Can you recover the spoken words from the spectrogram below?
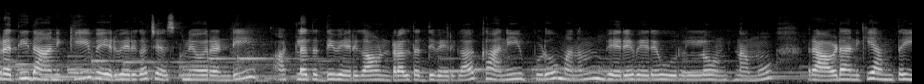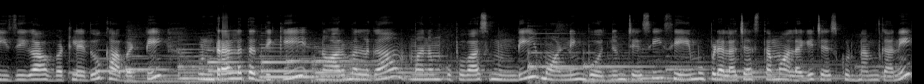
ప్రతి దానికి వేరువేరుగా చేసుకునేవారండి. అట్ల తద్ది వేరుగా ఉండ్రాల తద్ది వేరుగా. కానీ ఇప్పుడు మనం వేరే వేరే ఊర్లలో ఉంటున్నాము. రావడానికి అంత ఈజీగా అవ్వట్లేదు. కాబట్టి ఉండ్రాళ్ళ తద్దికి నార్మల్గా మనం ఉపవాసం ఉండి మార్నింగ్ భోజనం చేసి సేమ్ ఇప్పుడు ఎలా చేస్తామో అలాగే చేసుకుంటున్నాం. కానీ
